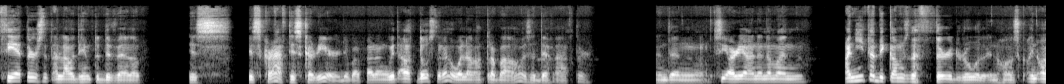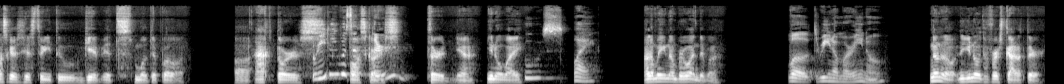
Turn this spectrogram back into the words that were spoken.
theaters that allowed him to develop his his craft, his career, di ba? Parang without those talaga, wala ka trabaho as a deaf actor. And then, si Ariana naman, Anita becomes the third role in, Os- in Oscars history to give its multiple uh, actors Really, was it Oscars. third? Third, yeah. You know why? Who's why? Alam mo yung number one, di ba? Well, Rita Moreno. No, no, you know the first character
